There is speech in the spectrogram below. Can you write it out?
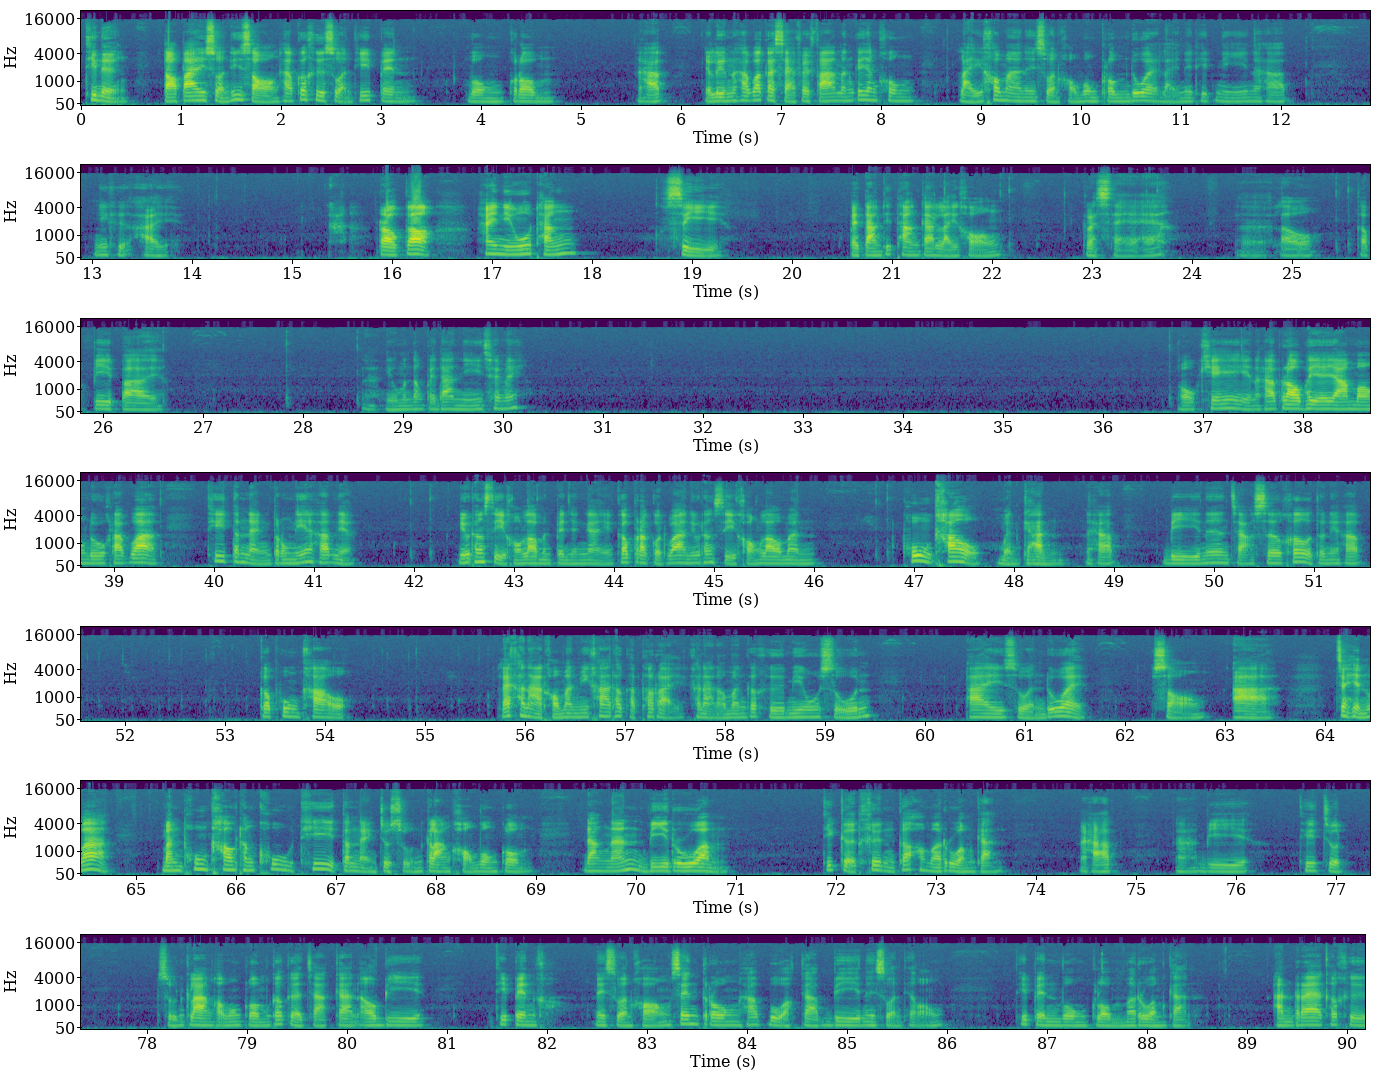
ที่ 1 ต่อไปส่วนที่ 2 ครับ ก็คือส่วนที่เป็น วงกลมนะครับอย่าลืมนะครับว่ากระแสไฟฟ้ามันก็ยังคงไหลเข้ามาในส่วนของวงกลมด้วยไหลในทิศนี้นะครับ นี่คือ I เราก็ให้นิ้วทั้ง 4 ไปตามทิศทางการไหลของกระแส เรา copy ไป นิ้วมันต้องไปด้านนี้ใช่ไหม โอเคนะครับ เราพยายามมองดูครับว่าที่ตำแหน่งตรงนี้ครับเนี่ยนิ้วทั้ง 4 ของเรามันเป็นยังไง ก็ปรากฏว่านิ้วทั้ง 4 ของเรามันพุ่งเข้าเหมือนกันนะครับ B เนื่องจาก Circle ตัวนี้ครับ ก็พุ่งเข้า และขนาดของมันมีค่าเท่ากับเท่าไหร่ ขนาดของมันก็คือมิว0 i ส่วนด้วย 2 r จะเห็นว่า มันพุ่งเข้าทั้งคู่ที่ตำแหน่งจุดศูนย์กลางของวงกลม ดังนั้น b รวมที่เกิดขึ้นก็เอามารวมกันนะครับ b ที่จุดศูนย์กลางของวงกลมก็เกิดจากการเอา b ที่เป็นในส่วนของเส้นตรงครับบวกกับ b ในส่วนของที่เป็นวงกลมมารวมกัน อันแรกก็คือ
